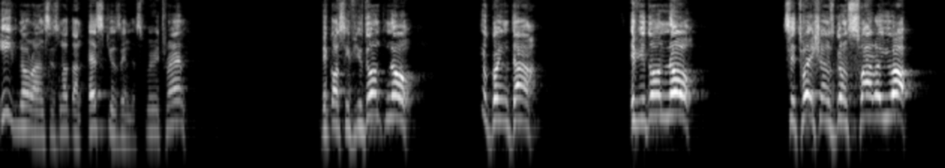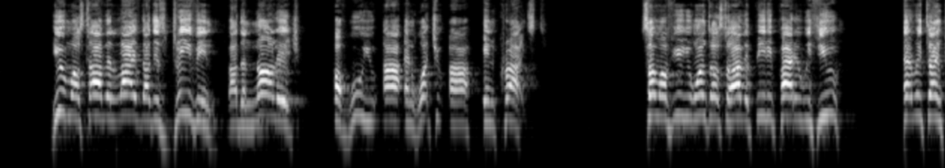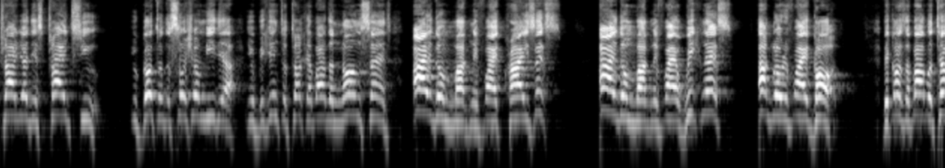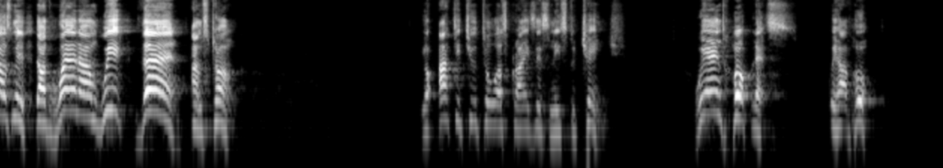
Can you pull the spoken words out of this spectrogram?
you. Ignorance is not an excuse in the spirit realm. Because if you don't know, you're going down. If you don't know, situation's going to swallow you up. You must have a life that is driven by the knowledge of who you are and what you are in Christ. Some of you, you want us to have a pity party with you. Every time tragedy strikes you, you go to the social media, you begin to talk about the nonsense. I don't magnify crisis. I don't magnify weakness. I glorify God. Because the Bible tells me that when I'm weak, then I'm strong. Your attitude towards crisis needs to change. We ain't hopeless, we have hope.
